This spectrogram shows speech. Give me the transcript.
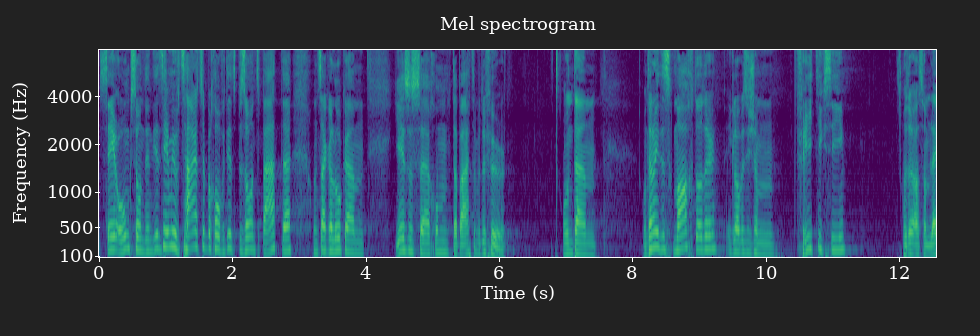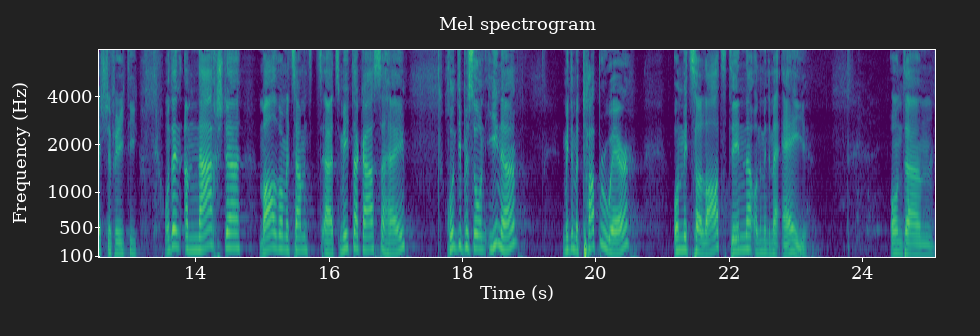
sehr ungesund. Und jetzt irgendwie aufs Herz bekommen, für diese Person zu beten und zu sagen, schau, ähm, Jesus, äh, komm, da beten wir dafür. Und ähm, Und dann habe ich das gemacht, oder? Ich glaube, es war am Freitag, oder? Also am letzten Freitag. Und dann am nächsten Mal, wo wir zusammen äh, zu Mittag gegessen haben, kommt die Person rein mit einem Tupperware und mit Salat drinnen und mit einem Ei. Und ähm,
